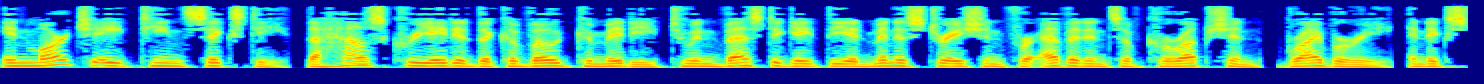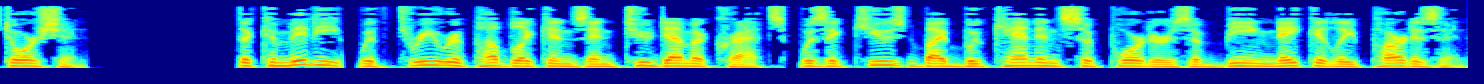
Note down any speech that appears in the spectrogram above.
In March 1860, the House created the Cavode Committee to investigate the administration for evidence of corruption, bribery, and extortion. The committee, with three Republicans and two Democrats, was accused by Buchanan's supporters of being nakedly partisan.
